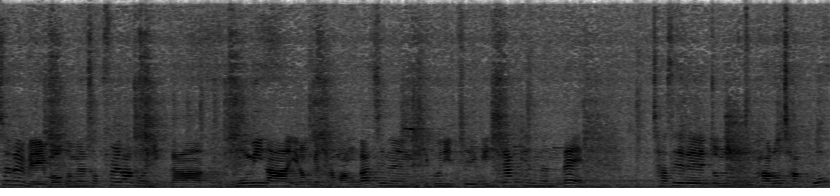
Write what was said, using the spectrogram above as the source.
술을 매일 먹으면서 풀다 보니까 몸이나 이런 게 다 망가지는 기분이 들기 시작했는데 자세를 좀 바로 잡고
